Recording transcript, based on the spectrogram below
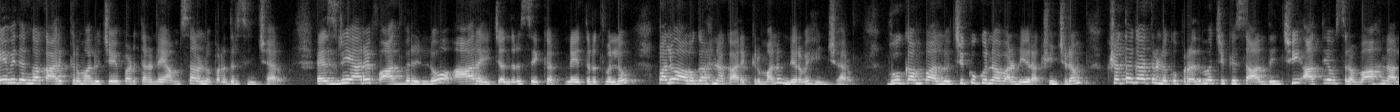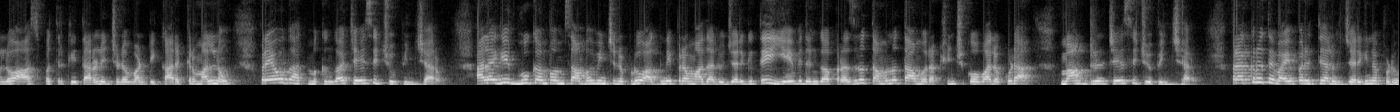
ఏ విధంగా కార్యక్రమాలు చేపడతారనే అంశాలను ప్రదర్శించారు. ఎస్డీఆర్ఎఫ్ ఆధ్వర్యంలో ఆర్ఐ చంద్రశేఖర్ నేతృత్వంలో పలు అవగాహన కార్యక్రమం కార్యక్రమాలు నిర్వహించారు. భూకంపాల్లో చిక్కుకున్న వారిని రక్షించడం క్షతగాత్రులకు ప్రథమ చికిత్స అందించి అత్యవసర వాహనాల్లో ఆసుపత్రికి తరలించడం వంటి కార్యక్రమాలను ప్రయోగాత్మకంగా చేసి చూపించారు. అలాగే భూకంపం సంభవించినప్పుడు అగ్ని ప్రమాదాలు జరిగితే ఏ విధంగా ప్రజలు తమను తాము రక్షించుకోవాలో కూడా మాక్ డ్రిల్ చేసి చూపించారు. ప్రకృతి వైపరీత్యాలు జరిగినప్పుడు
